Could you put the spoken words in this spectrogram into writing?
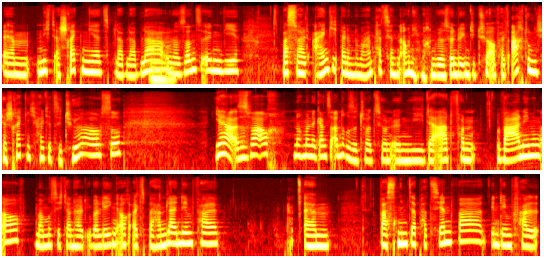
ähm, nicht erschrecken jetzt, bla bla bla Mhm. oder sonst irgendwie. Was du halt eigentlich bei einem normalen Patienten auch nicht machen würdest, wenn du ihm die Tür aufhältst. Achtung, nicht erschrecken, ich halte jetzt die Tür auf so. Ja, also es war auch nochmal eine ganz andere Situation irgendwie, der Art von Wahrnehmung auch. Man muss sich dann halt überlegen, auch als Behandler in dem Fall, ähm, was nimmt der Patient wahr? In dem Fall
